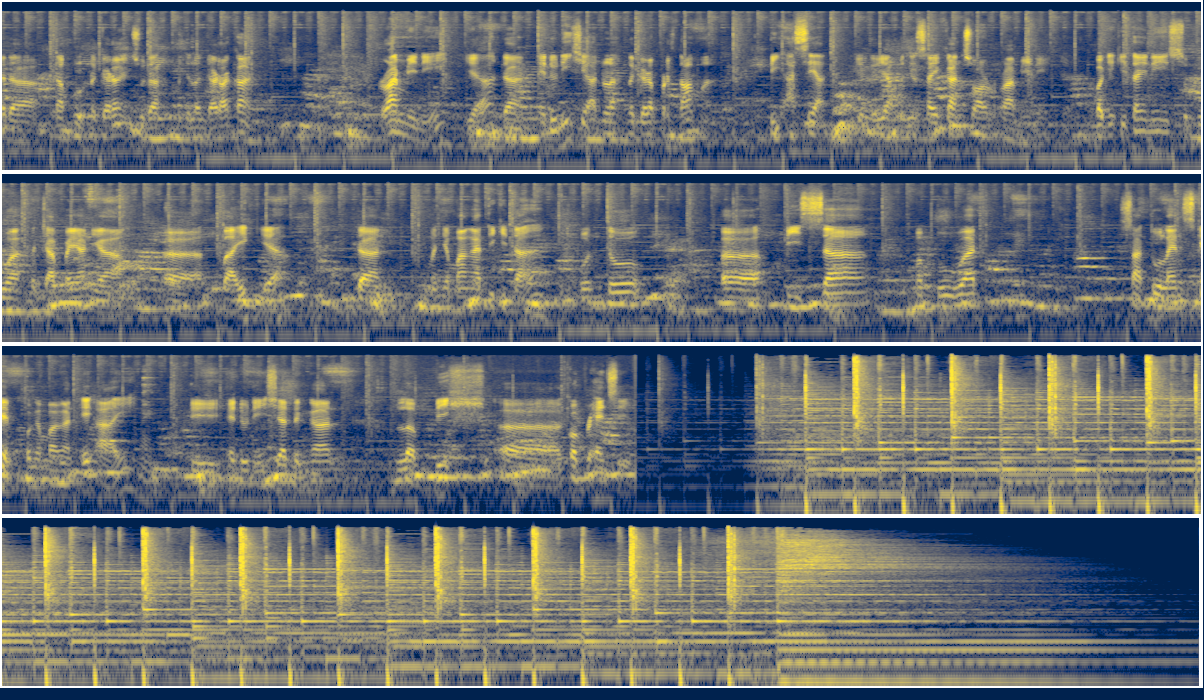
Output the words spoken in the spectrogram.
60 negara yang sudah menyelenggarakan RAM ini ya dan Indonesia adalah negara pertama di ASEAN gitu yang menyelesaikan soal RAM ini. Bagi kita ini sebuah pencapaian yang uh, baik ya dan menyemangati kita untuk uh, bisa membuat satu landscape pengembangan AI di Indonesia dengan lebih uh, komprehensif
